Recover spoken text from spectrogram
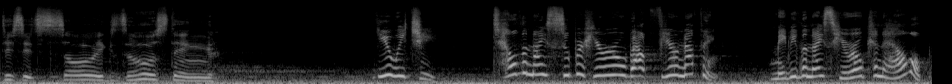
this is so exhausting. Yuichi, tell the nice superhero about Fear Nothing. Maybe the nice hero can help.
